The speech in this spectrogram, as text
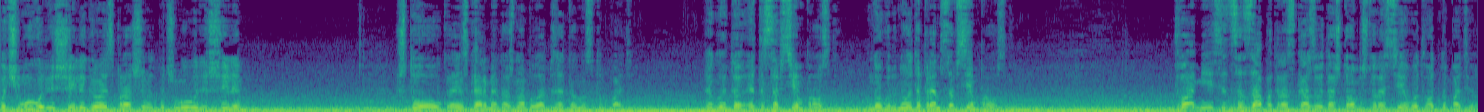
Почему вы решили, говорят, спрашивают, почему вы решили, что украинская армия должна была обязательно наступать? Я говорю, это, это совсем просто. Но говорю, ну это прям совсем просто. Два месяца Запад рассказывает о том, что Россия вот-вот нападет.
